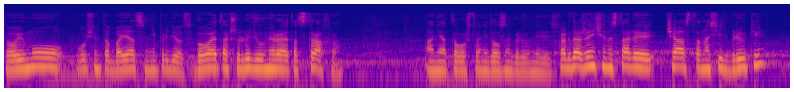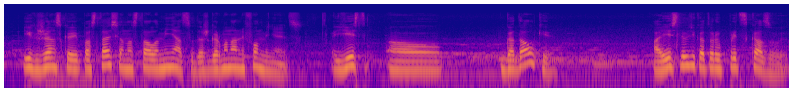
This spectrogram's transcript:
то ему, в общем-то, бояться не придется. Бывает так, что люди умирают от страха, а не от того, что они должны были умереть. Когда женщины стали часто носить брюки, их женская ипостась, она стала меняться, даже гормональный фон меняется. Есть э, гадалки, а есть люди, которые предсказывают.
